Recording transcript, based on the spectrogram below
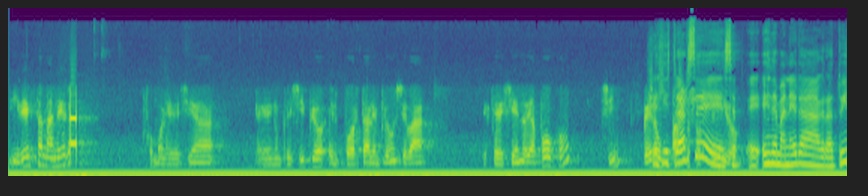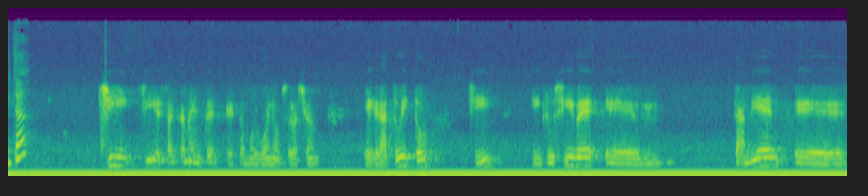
Y de esta manera, como les decía en un principio, el portal Empleo se va creciendo de a poco, ¿sí? Pero ¿Registrarse es, es de manera gratuita? Sí, sí, exactamente. Esta es muy buena observación. Es gratuito, ¿sí? Inclusive eh, también eh,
